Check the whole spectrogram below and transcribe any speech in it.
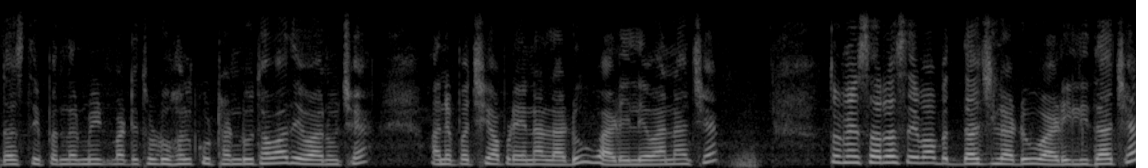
દસથી પંદર મિનિટ માટે થોડું હલકું ઠંડુ થવા દેવાનું છે. અને પછી આપણે એના લાડુ વાળી લેવાના છે. તો મેં સરસ એવા બધા જ લાડુ વાળી લીધા છે.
